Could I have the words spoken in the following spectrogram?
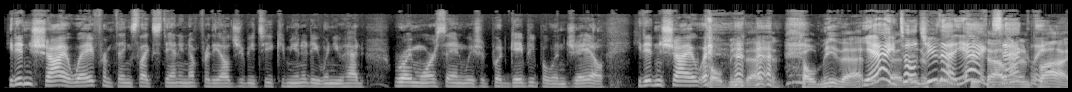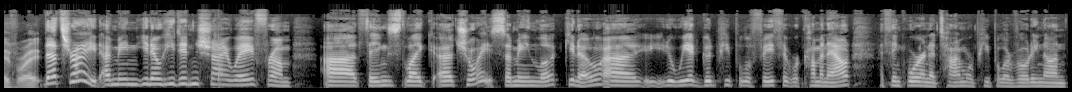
He didn't shy away from things like standing up for the LGBT community. When you had Roy Moore saying we should put gay people in jail, he didn't shy away. told me that. told me that. Yeah, he that told you that. Yeah, exactly. 2005, right? That's right. I mean, you know, he didn't shy away from uh, things like uh, choice. I mean, look, you know, uh, you know, we had good people of faith that were coming out. I think we're in a time where people are voting on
